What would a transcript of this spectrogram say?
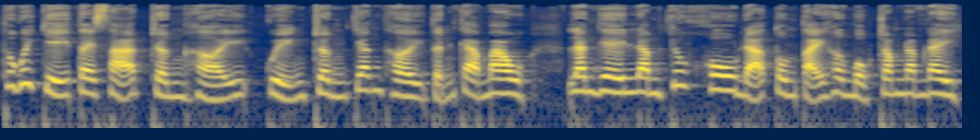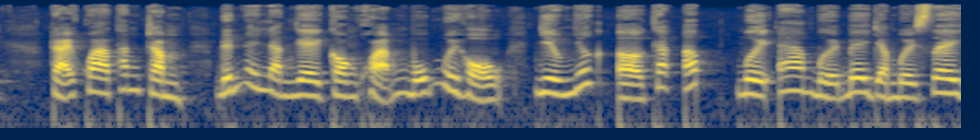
Thưa quý vị, tại xã Trần Hợi, huyện Trần Văn Thời, tỉnh Cà Mau, làng nghề làm chuối khô đã tồn tại hơn 100 năm nay. Trải qua thăng trầm, đến nay làng nghề còn khoảng 40 hộ, nhiều nhất ở các ấp 10A, 10B và 10C.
